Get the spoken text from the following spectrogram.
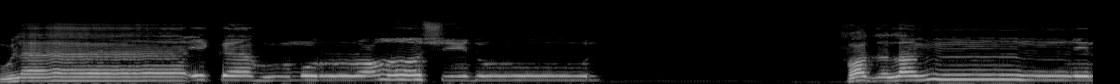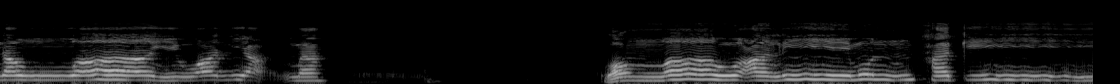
أولئك هم الراشدون فضلا من الله ونعمة. والله عليم حكيم.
